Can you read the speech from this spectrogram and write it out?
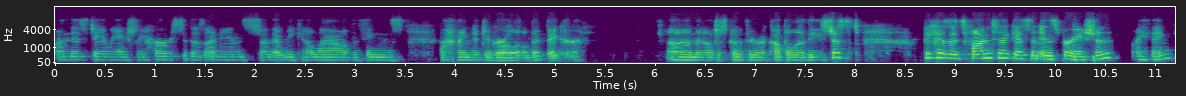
On this day, we actually harvested those onions so that we could allow the things behind it to grow a little bit bigger. Um, and I'll just go through a couple of these just because it's fun to get some inspiration, I think.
